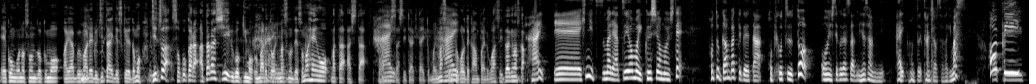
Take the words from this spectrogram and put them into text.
えー今後の存続も危ぶまれる事態ですけれども、実はそこから新しい動きも生まれておりますので、その辺をまた明日お話しさせていただきたいと思います。はい。というところで乾杯のご発声いただけますか？はい、えー、火に包まれ熱い思い苦しい思いをして本当頑張ってくれたホピコ2と応援してくださった皆さんにはい本当に感謝を捧げますホッピー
